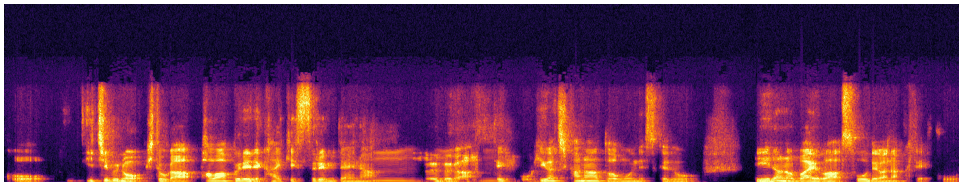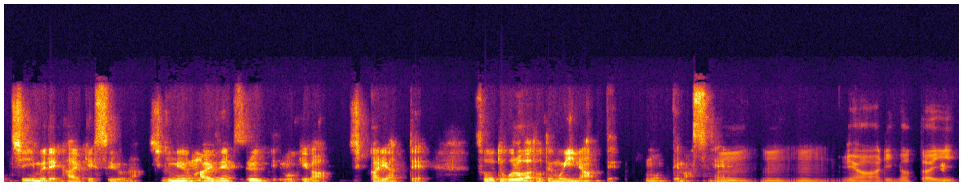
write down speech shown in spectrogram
こう、一部の人がパワープレイで解決するみたいうん。なムムーブが結構起きがちかなとは思うんですけど、リーダーの場合はそうではなくて、こう、チームで解決するような仕組みを改善するっていう動きがしっかりあって、そういうところがとてもいいなって思ってますね。うんうんうん。いや、ありがたい。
